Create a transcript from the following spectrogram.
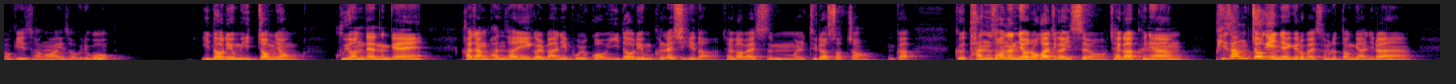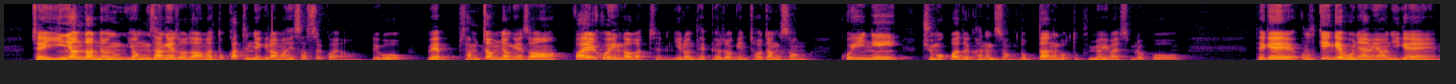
여기 상황에서 그리고 이더리움 2.0 구현되는 게 가장 반사이익을 많이 볼 거 이더리움 클래식이다. 제가 말씀을 드렸었죠. 그러니까 그 단서는 여러 가지가 있어요. 제가 그냥 피상적인 얘기로 말씀드렸던 게 아니라 제 2년 전 영, 영상에서도 아마 똑같은 얘기를 아마 했었을 거예요. 그리고 웹 3.0에서 파일코인과 같은 이런 대표적인 저장성 코인이 주목받을 가능성 높다는 것도 분명히 말씀드렸고 되게 웃긴 게 뭐냐면 이게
